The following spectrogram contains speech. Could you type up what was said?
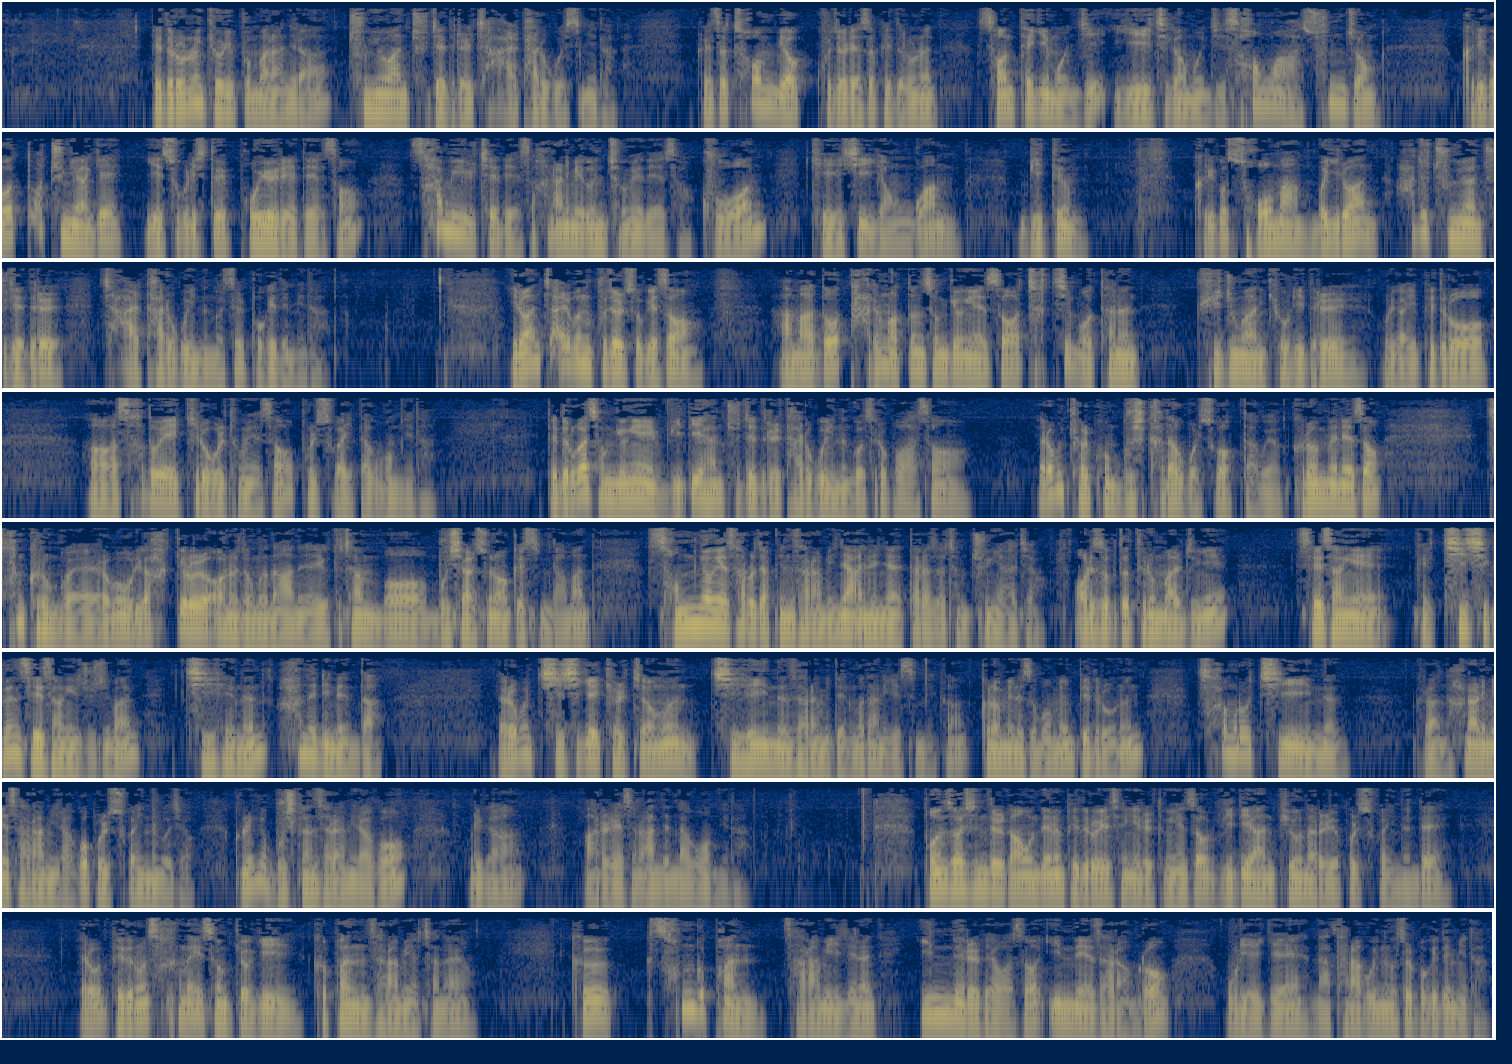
베드로는 교리뿐만 아니라 중요한 주제들을 잘 다루고 있습니다. 그래서 처음 몇 구절에서 베드로는 선택이 뭔지, 예지가 뭔지, 성화, 순종, 그리고 또 중요하게 예수 그리스도의 보혈에 대해서 삼위일체에 대해서 하나님의 은총에 대해서 구원, 계시, 영광, 믿음, 그리고 소망 뭐 이러한 아주 중요한 주제들을 잘 다루고 있는 것을 보게 됩니다. 이러한 짧은 구절 속에서 아마도 다른 어떤 성경에서 찾지 못하는 귀중한 교리들을 우리가 이 베드로 어, 사도의 기록을 통해서 볼 수가 있다고 봅니다. 베드로가 성경의 위대한 주제들을 다루고 있는 것으로 보아서 여러분 결코 무식하다고 볼 수가 없다고요. 그런 면에서 참 그런 거예요. 여러분 우리가 학교를 어느 정도 나왔느냐 이것도 참 뭐 무시할 수는 없겠습니다만 성령에 사로잡힌 사람이냐 아니냐에 따라서 참 중요하죠. 어려서부터 들은 말 중에 세상에 그 지식은 세상이 주지만 지혜는 하늘이 낸다. 여러분 지식의 결정은 지혜 있는 사람이 되는 것 아니겠습니까? 그런 면에서 보면 베드로는 참으로 지혜 있는 그러한 하나님의 사람이라고 볼 수가 있는 거죠. 그러니까 무식한 사람이라고 우리가 말을 해서는 안 된다고 봅니다. 본서신들 가운데는 베드로의 생애를 통해서 위대한 비오나를 엿볼 수가 있는데 여러분 베드로는 상당히 성격이 급한 사람이었잖아요. 그 성급한 사람이 이제는 인내를 배워서 인내의 사람으로 우리에게 나타나고 있는 것을 보게 됩니다.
